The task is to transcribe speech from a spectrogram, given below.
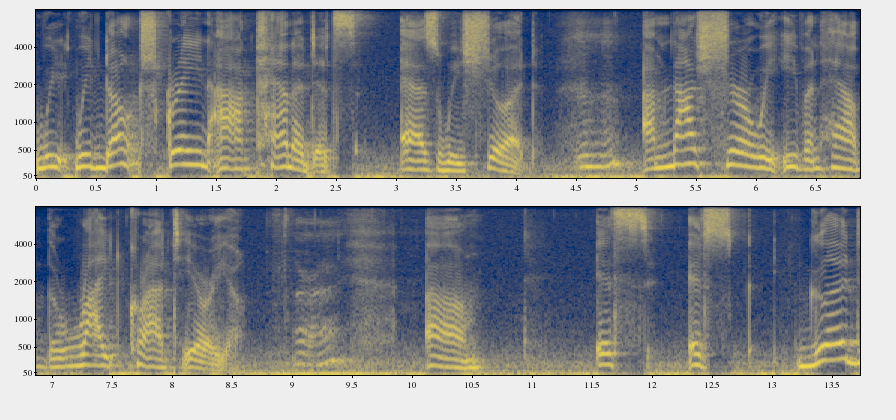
we, we don't screen our candidates as we should. I'm not sure we even have the right criteria. All right. Um, it's it's good,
